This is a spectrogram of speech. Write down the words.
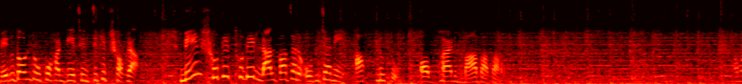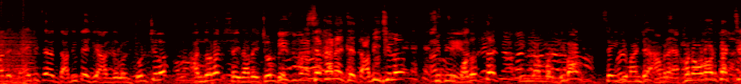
মেরুদণ্ড উপহার দিয়েছেন চিকিৎসকরা। মেন সতীর্থদের লালবাজার অভিযানে আপ্লুত, অভয়ার মা বাবাও আমাদের ন্যায় বিচারের দাবিতে যে আন্দোলন চলছিল, আন্দোলন সেইভাবেই চলবে। সেখানে যে দাবি ছিল, সিপির পদত্যাগ, তিন নম্বর ডিমান্ড, সেই ডিমান্ডে আমরা এখনও অনড় থাকছি।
